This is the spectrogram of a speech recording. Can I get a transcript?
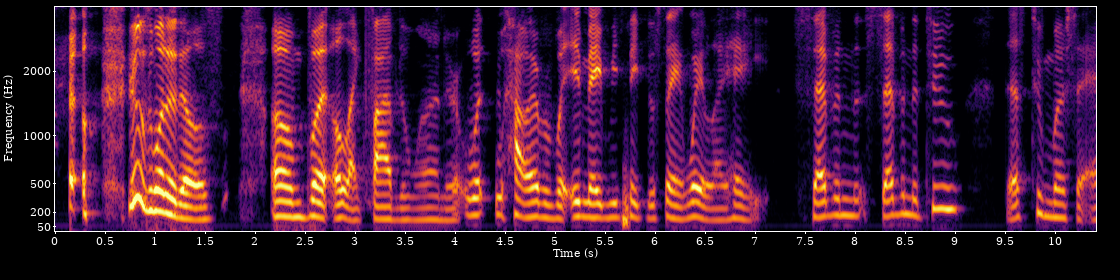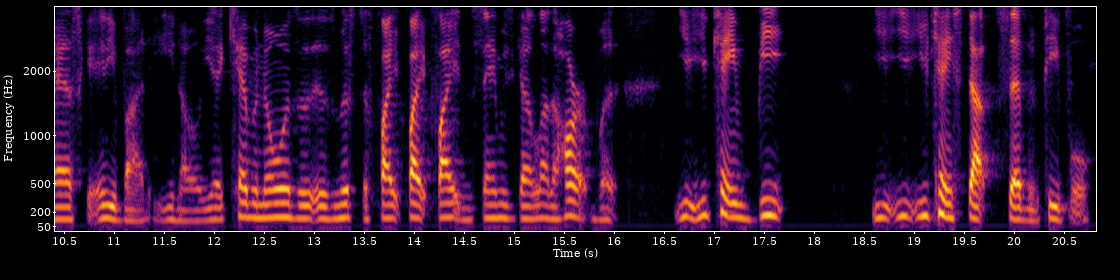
it was one of those. Um, but or like five to one or what however, but it made me think the same way. Like, hey, seven seven to two, that's too much to ask anybody. You know, yeah, Kevin Owens is, is Mr. Fight, Fight, Fight, and Sami's got a lot of heart, but you you can't beat you, you, you can't stop seven people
